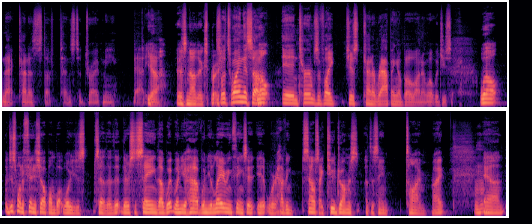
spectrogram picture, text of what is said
And that kind of stuff tends to drive me batty. Yeah. There's another expression. So let's wind this up. Well- in terms of like just kind of wrapping a bow on it, what would you say? Well, I just want to finish up on what, what you just said. That there's a saying that when you have when you're layering things, it, it we're having sounds like two drummers at the same time, right? Mm-hmm. And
